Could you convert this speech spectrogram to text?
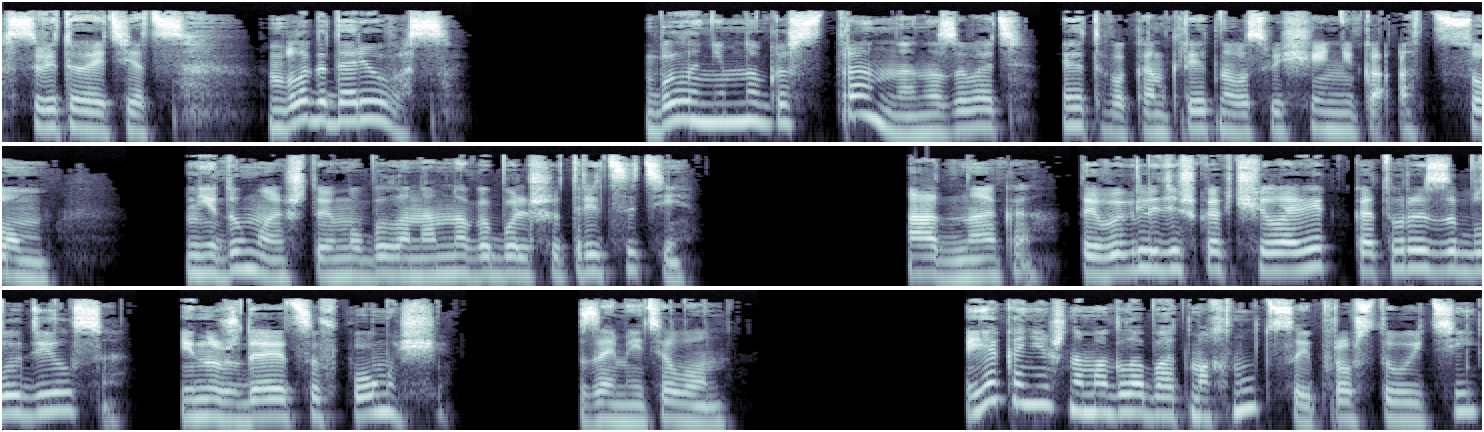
святой отец, благодарю вас». было немного странно называть этого конкретного священника отцом, не думая, что ему было намного больше тридцати. «Однако ты выглядишь как человек, который заблудился и нуждается в помощи», — заметил он. Я, конечно, могла бы отмахнуться и просто уйти,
